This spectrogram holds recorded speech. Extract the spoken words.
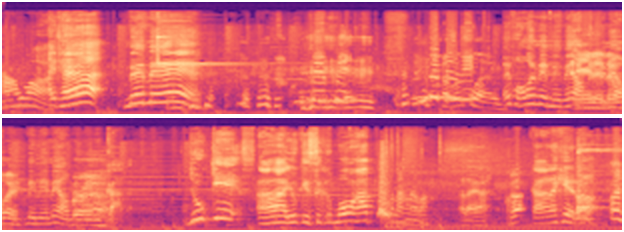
น้าว่ะไอ้แท้เมเมไม่มีไอ้ยผมไม่เมเมไม่เอาเทเมเลยเมไม่เอานะเว้ยเมเมไม่เอาเมเมดูกากอะ ยูกิอ่ายูกิซึคุโมะครับพลังอะไรวะ อะไรอะกลางอาณาเขตเหรอเอ้ย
